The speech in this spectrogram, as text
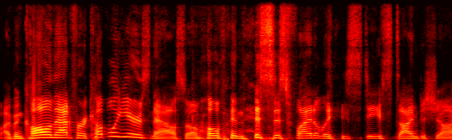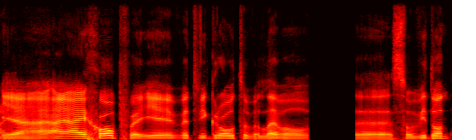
I've been calling that for a couple years now, so I'm hoping this is finally Steve's time to shine. Yeah, I, I hope uh, that we grow to the level uh, so we don't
